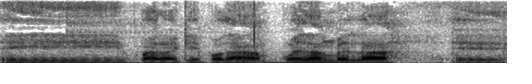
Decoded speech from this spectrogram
y para que puedan, puedan verdad eh,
